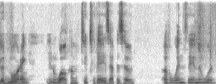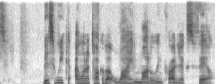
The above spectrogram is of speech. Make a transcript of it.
Good morning, and welcome to today's episode of Wednesday in the Woods. This week, I want to talk about why modeling projects fail.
